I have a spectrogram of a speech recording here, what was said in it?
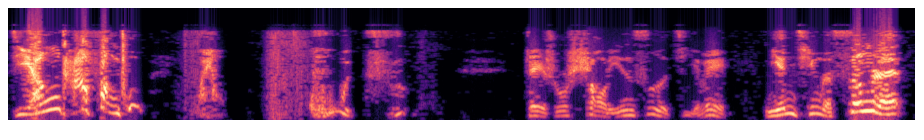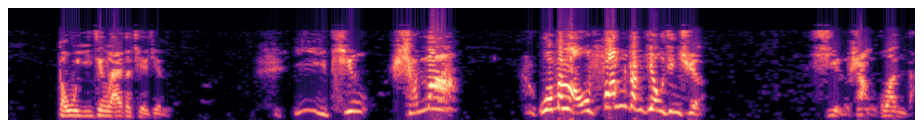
将他放出？我要困死！这时候少林寺几位年轻的僧人都已经来到接近了，一听。什么？我们老方丈掉进去了！姓上官的，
